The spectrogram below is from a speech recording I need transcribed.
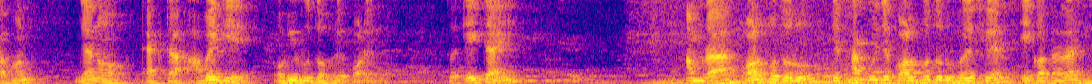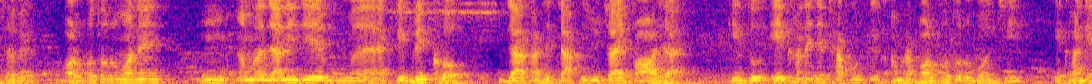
তখন যেন একটা আবেগে অভিভূত হয়ে পড়েন। তো এইটাই আমরা কল্পতরু, যে ঠাকুর যে কল্পতরু হয়েছিলেন এই কথাটা হিসাবে, কল্পতরু মানে আমরা জানি যে একটি বৃক্ষ যার কাছে যা কিছু চাই পাওয়া যায়, কিন্তু এখানে যে ঠাকুরকে আমরা কল্পতরু বলছি এখানে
